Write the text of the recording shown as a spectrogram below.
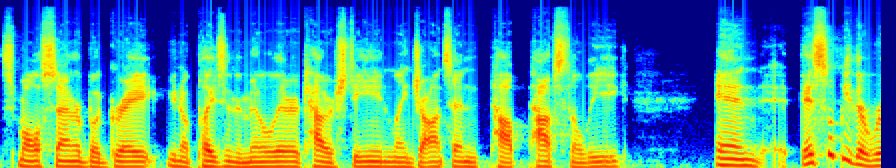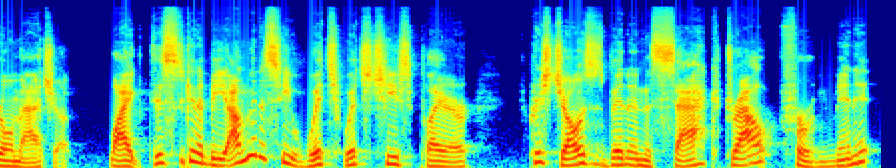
small center but great. You know, plays in the middle there. Tyler Steen, Lane Johnson, top tops in the league. And this will be the real matchup. Like this is going to be. I'm going to see which which Chiefs player. Chris Jones has been in a sack drought for a minute.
